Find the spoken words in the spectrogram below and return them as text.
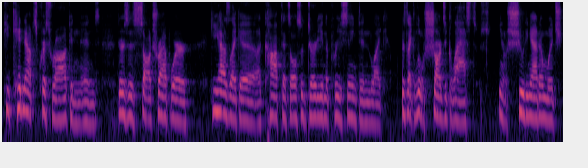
He kidnaps Chris Rock, and, and there's this saw trap where he has like a, a cop that's also dirty in the precinct, and like there's like little shards of glass, you know, shooting at him, which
